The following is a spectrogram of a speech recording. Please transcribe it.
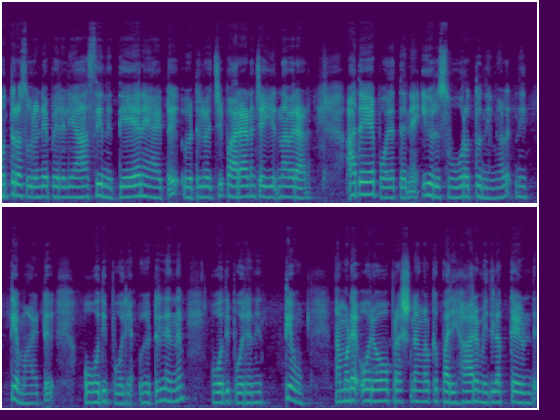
മുത്ത് റസൂലിന്റെ പേരിൽ യാസി നിത്യേനയായിട്ട് വീട്ടിൽ വെച്ച് പാരായണം ചെയ്യുന്നവരാണ്. അതേപോലെ തന്നെ ഈ ഒരു സൂറത്ത് നിങ്ങൾ നിത്യമായിട്ട് ഓതിപ്പോരുക വീട്ടിൽ നിന്ന് ഓതിപ്പോരുക നിത്യവും നമ്മുടെ ഓരോ പ്രശ്നങ്ങൾക്ക് പരിഹാരം ഇതിലൊക്കെയുണ്ട്.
